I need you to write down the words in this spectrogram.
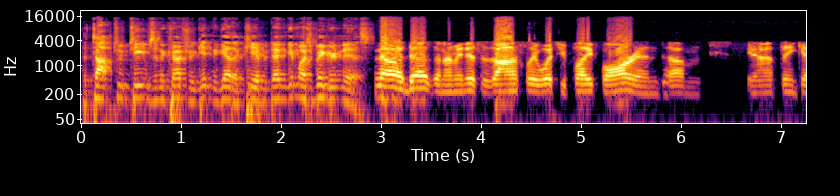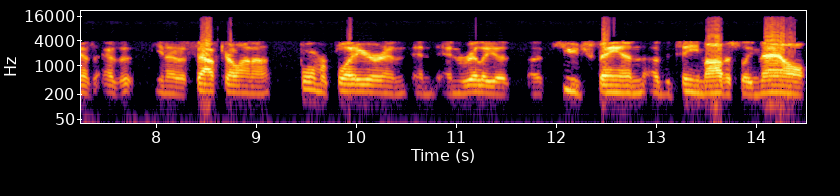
the top two teams in the country getting together. Kip, it doesn't get much bigger than this. No, it doesn't. I mean, this is honestly what you play for, and um, you know, I think as as a you know a South Carolina former player and and and really a, a huge fan of the team. Obviously now,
